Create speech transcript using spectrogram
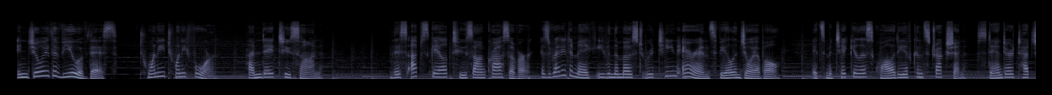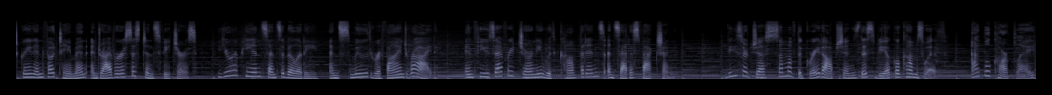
Enjoy the view of this 2024 Hyundai Tucson. This upscale Tucson crossover is ready to make even the most routine errands feel enjoyable. Its meticulous quality of construction, standard touchscreen infotainment and driver assistance features, European sensibility, and smooth, refined ride infuse every journey with confidence and satisfaction. These are just some of the great options this vehicle comes with. Apple CarPlay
